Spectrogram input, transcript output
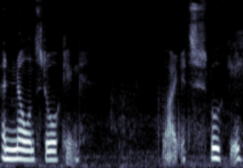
and no one's talking. Like it's spooky.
